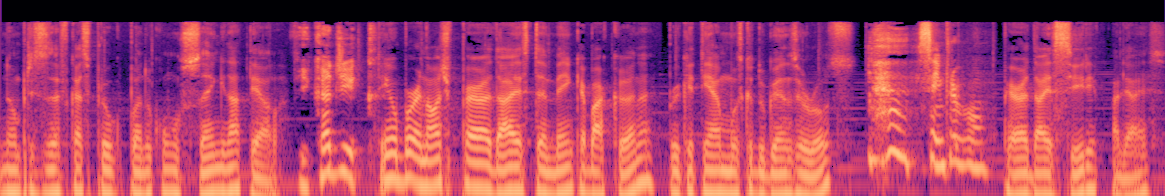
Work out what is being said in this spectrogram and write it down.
não precisa ficar se preocupando com o sangue na tela. Fica a dica. Tem o Burnout Paradise também, que é bacana, porque tem a música do Guns N' Roses. Sempre bom. Paradise City, aliás.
